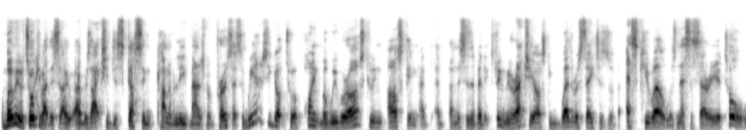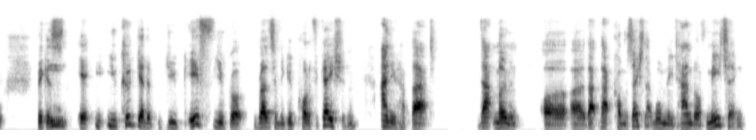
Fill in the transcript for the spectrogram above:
when we were talking about this, I, I, was actually discussing kind of lead management process, and we actually got to a point where we were asking asking, and, and this is a bit extreme. We were actually asking whether a status of SQL was necessary at all, because mm. it, you could get a you if you've got relatively good qualification and you have that that moment uh, uh, that that conversation, that warm lead handoff meeting,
